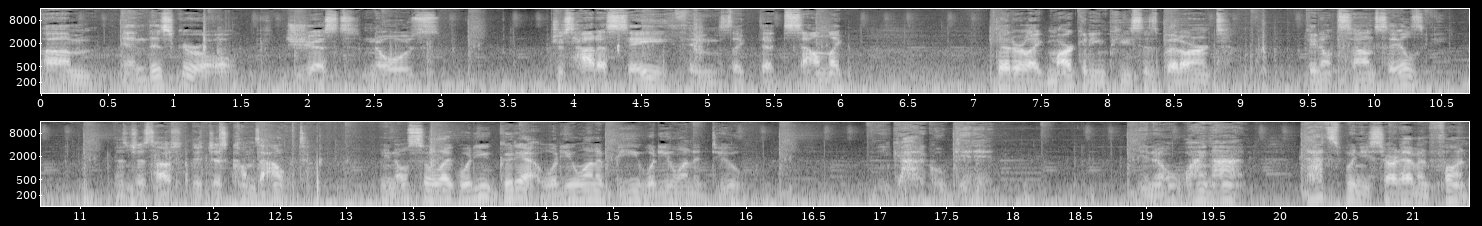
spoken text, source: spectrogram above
Um, and this girl just knows just how to say things like that sound like that are like marketing pieces, but aren't. They don't sound salesy. It's just how it just comes out. You know. So like, what are you good at? What do you want to be? What do you want to do? You gotta go get it. You know, why not? That's when you start having fun.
